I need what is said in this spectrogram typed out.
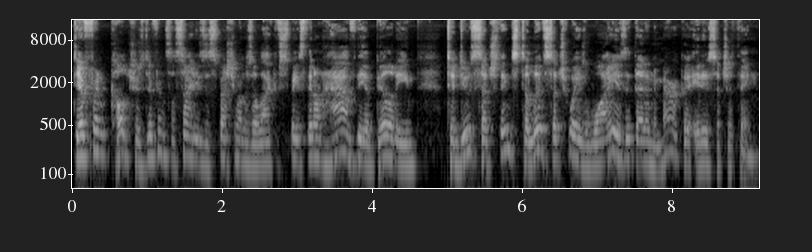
Different cultures, different societies, especially when there's a lack of space, they don't have the ability to do such things, to live such ways. Why is it that in America it is such a thing?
